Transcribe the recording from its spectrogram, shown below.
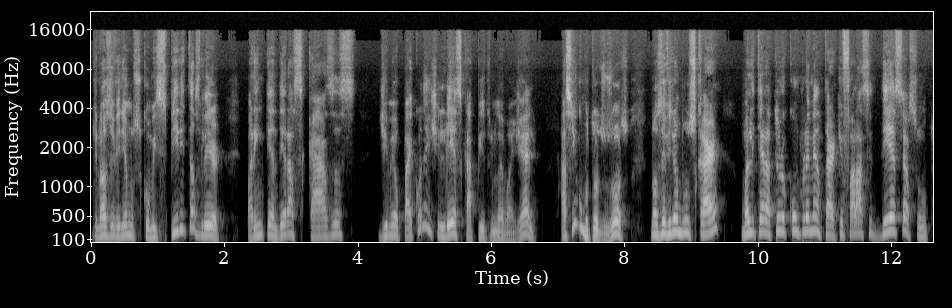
que nós deveríamos, como espíritas, ler para entender as casas de meu pai. Quando a gente lê esse capítulo no Evangelho, assim como todos os outros, nós deveríamos buscar uma literatura complementar que falasse desse assunto.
